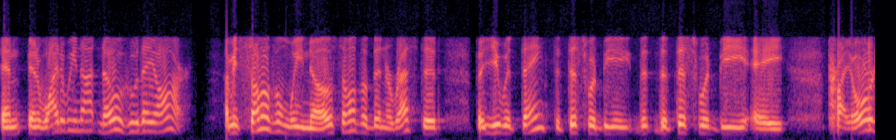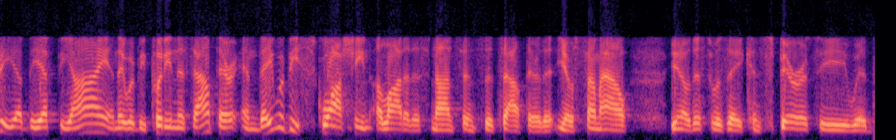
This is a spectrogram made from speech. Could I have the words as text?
and and why do we not know who they are? I mean, some of them we know, some of them have been arrested, but you would think that this would be that, that this would be a priority of the FBI, and they would be putting this out there, and they would be squashing a lot of this nonsense that's out there. That you know somehow you know, this was a conspiracy with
